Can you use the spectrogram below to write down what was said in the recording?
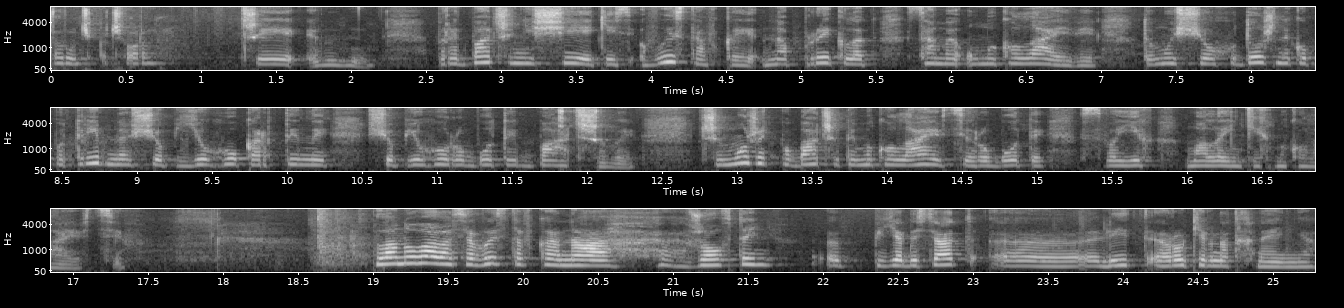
ручка чорна. Чи ем, передбачені ще якісь виставки, наприклад, саме у Миколаєві, тому що художнику потрібно, щоб його картини, щоб його роботи бачили. Чи можуть побачити миколаївці роботи своїх маленьких миколаївців? Планувалася виставка на е, жовтень е, 50 е, літ років натхнення.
